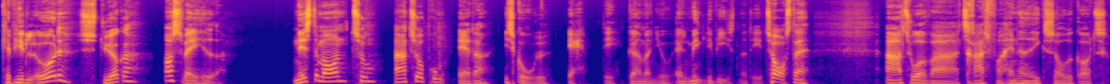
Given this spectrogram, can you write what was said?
Kapitel 8. Styrker og svagheder. Næste morgen tog Arthur Brun atter i skole. Ja, det gør man jo almindeligvis, når det er torsdag. Arthur var træt, for han havde ikke sovet godt.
